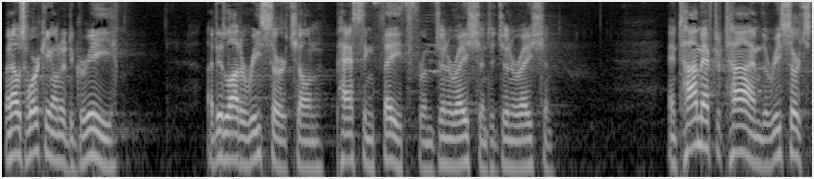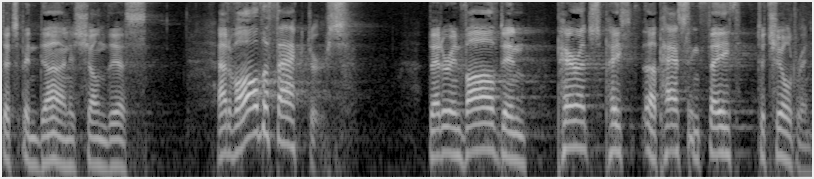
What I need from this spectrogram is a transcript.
When I was working on a degree, I did a lot of research on passing faith from generation to generation. And time after time, the research that's been done has shown this. Out of all the factors that are involved in parents pace, uh, passing faith to children,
